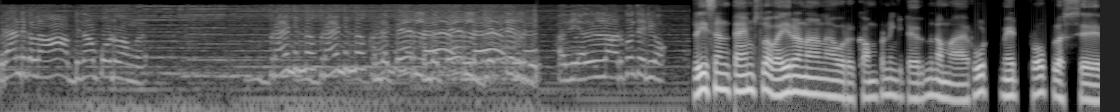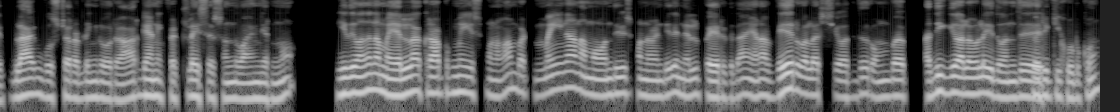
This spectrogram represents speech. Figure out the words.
பிராண்டுக்கெல்லாம் அப்படிதான் போடுவாங்க. பிராண்டுனா பிராண்டுனா அந்த பேர்ல அந்த பேர்ல. கெத்து இருக்கு. அது எல்லாருக்கும் தெரியும். ரீசெண்ட் டைம்ஸில் வைரனான ஒரு கம்பெனிக்கிட்ட இருந்து நம்ம root mat pro plus black booster அப்படிங்கிற ஒரு ஆர்கானிக் ஃபெர்டிலைசர்ஸ் வந்து வாங்கியிருந்தோம். இது வந்து நம்ம எல்லா கிராப்புக்குமே யூஸ் பண்ணலாம். பட் மெயினாக நம்ம வந்து யூஸ் பண்ண வேண்டியது நெல் பயிருக்கு தான். ஏன்னா வேர் வளர்ச்சி வந்து ரொம்ப அதிக அளவில் இது வந்து பெருக்கி கொடுக்கும்.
